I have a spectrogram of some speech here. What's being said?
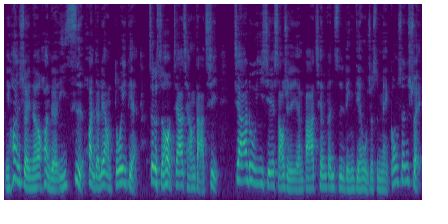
你换水呢，换个一次，换的量多一点。这个时候加强打气，加入一些少许的盐巴，千分之零点五，就是每公升水。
